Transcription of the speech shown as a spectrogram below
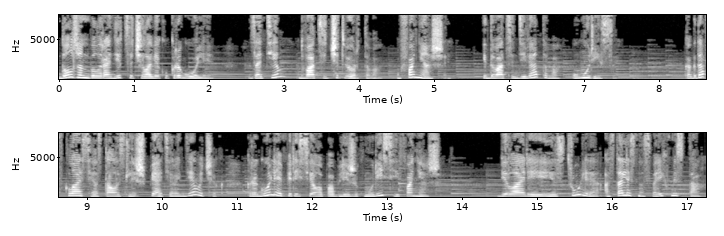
должен был родиться человек у Крыголии, затем 24 у Фаняши и 29 у Мурисы. Когда в классе осталось лишь пятеро девочек, Крыголия пересела поближе к Мурисе и Фаняше. Белария и Эструлия остались на своих местах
